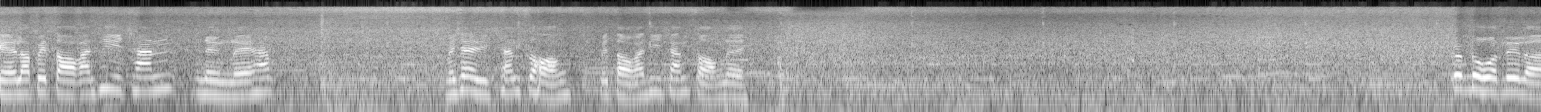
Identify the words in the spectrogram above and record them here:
เคเราไปต่อกันที่ชั้นหนึ่งเลยครับ ไม่ใช่ชั้นสองไปต่อกันที่ชั้นสองเลยกระโดดเลยเหรอ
